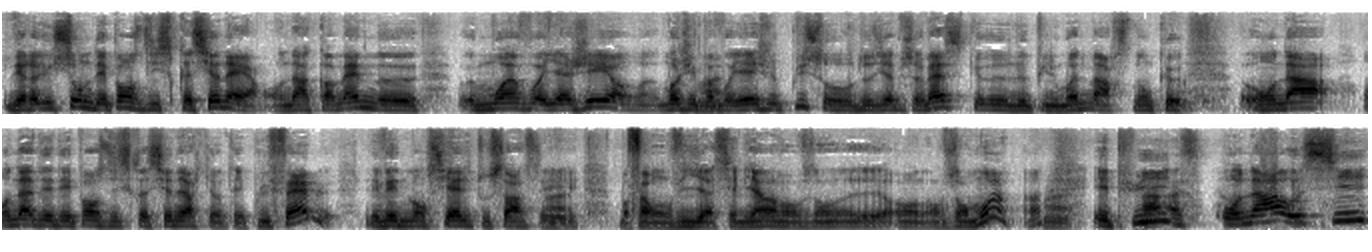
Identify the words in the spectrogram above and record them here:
des réductions de dépenses discrétionnaires. On a quand même euh, moins voyagé. Moi, j'ai pas voyagé plus au deuxième semestre que depuis le mois de mars. Donc, euh, on a, on a des dépenses discrétionnaires qui ont été plus faibles. L'événementiel, tout ça, c'est, enfin, on vit assez bien en faisant, en, faisant moins. Hein. Et puis, ah, ah, on a aussi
